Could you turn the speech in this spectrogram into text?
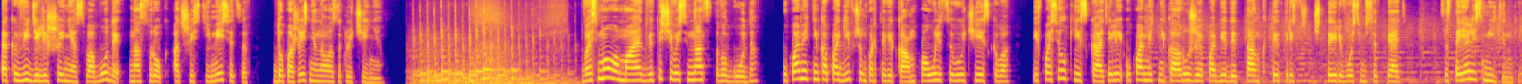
так и в виде лишения свободы на срок от 6 месяцев до пожизненного заключения. 8 мая 2018 года у памятника погибшим портовикам по улице Ваучейского и в поселке Искателей у памятника оружия Победы танк Т-3485 состоялись митинги.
